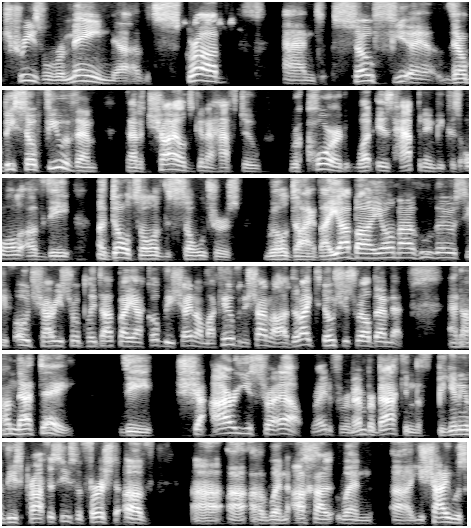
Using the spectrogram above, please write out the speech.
trees will remain uh, scrubbed, and so few, uh, there'll be so few of them that a child's going to have to record what is happening because all of the adults, all of the soldiers will die. And on that day, the Sha'ar Yisrael, right? If you remember back in the beginning of these prophecies, the first of uh, uh, uh when Achaz, when uh, Yeshaya was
